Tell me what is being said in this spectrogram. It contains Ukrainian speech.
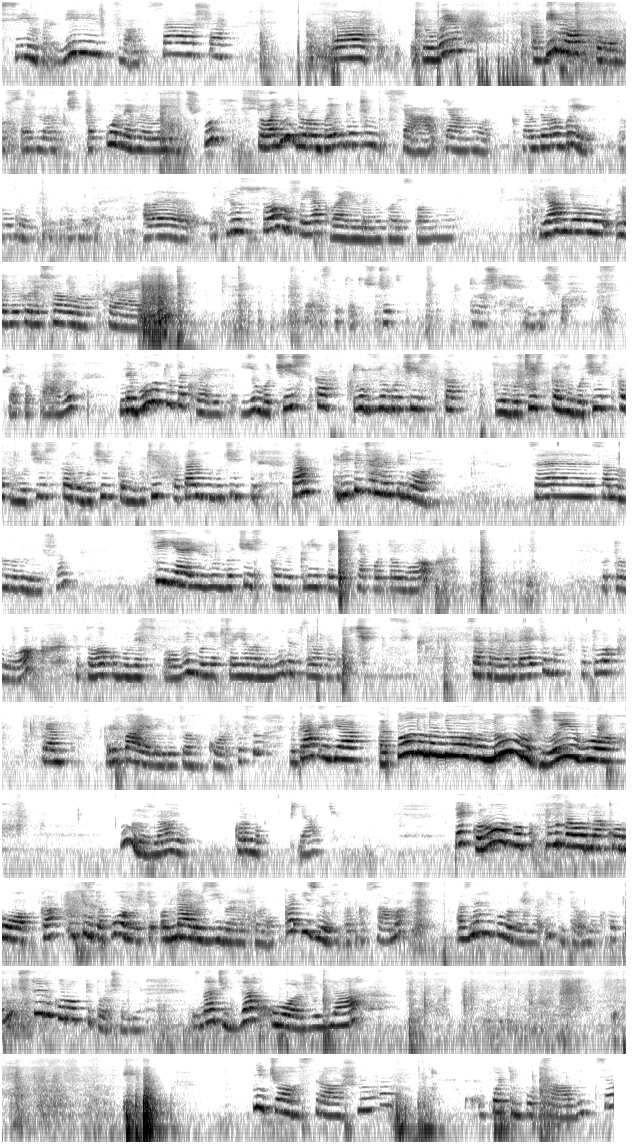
Всім привіт! З вами Саша. Я зробив кабіну автобуса, значить, таку невеличку. Сьогодні доробив до кінця. Прям прям доробив. Доробив, доробив. Але плюс в тому, що я клею не використовував. Я в ньому не використовував клею. Зараз тут чуть-чуть трошки відійшло. Вже поправив. Не було тут клею. Зубочистка, тут зубочистка, зубочистка, зубочистка, зубочистка, зубочистка, зубочистка, там зубочистки. Там кріпиться ним підлога. Це саме головніше. Цією зубочисткою кріпиться потолок. Потолок. Потолок обов'язковий, бо якщо його не буде, все отак. Все перевернеться, бо потолок прям припаяний до цього корпусу. Потратив я картону на нього, ну, можливо, ну, не знаю, коробок 5. П'ять коробок, тут одна коробка, тут повністю одна розібрана коробка, і знизу така сама, а знизу половина. І тут одна коробка. Ну, чотири коробки точно є. Значить, заходжу я. І нічого страшного. Потім поправиться.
